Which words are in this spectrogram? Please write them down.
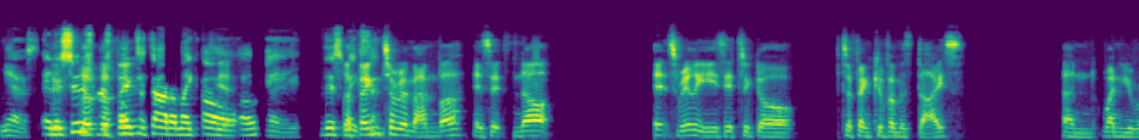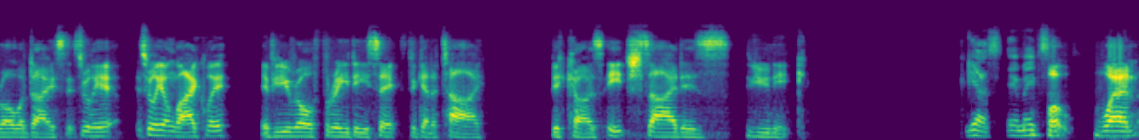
Yes. And The- as soon as the- Chris the points thing- this out, I'm like, oh, yeah. okay. This makes the makes thing sense. to remember is it's not. It's really easy to go to think of them as dice, and when you roll a dice, it's really it's really unlikely if you roll three d six to get a tie, because each side is unique. Yes, it makes sense. But when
